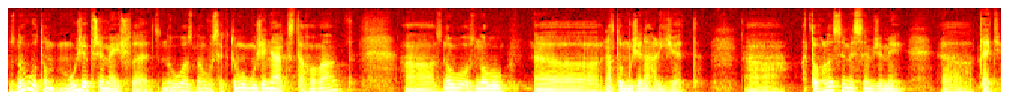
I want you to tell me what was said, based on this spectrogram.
Znovu o tom může přemýšlet, znovu a znovu se k tomu může nějak vztahovat a znovu a znovu eh, na to může nahlížet. A, tohle si myslím, že my eh, teď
